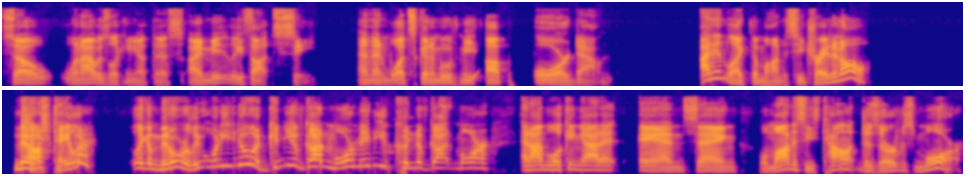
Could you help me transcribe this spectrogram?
So when I was looking at this, I immediately thought C, and then what's going to move me up or down? I didn't like the Mondesi trade at all. No, Josh Taylor, like a middle relief. What are you doing? Couldn't you have gotten more? Maybe you couldn't have gotten more. And I'm looking at it and saying, well, Mondesi's talent deserves more.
